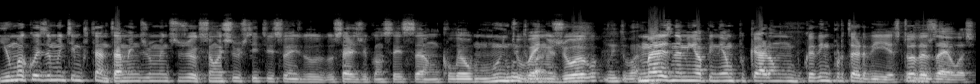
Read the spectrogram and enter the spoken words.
E uma coisa muito importante também dos momentos do jogo são as substituições do, do Sérgio Conceição, que leu muito, Muito bem, bem. o jogo, Muito bem. mas na minha opinião pecaram um bocadinho por tardias, todas elas.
